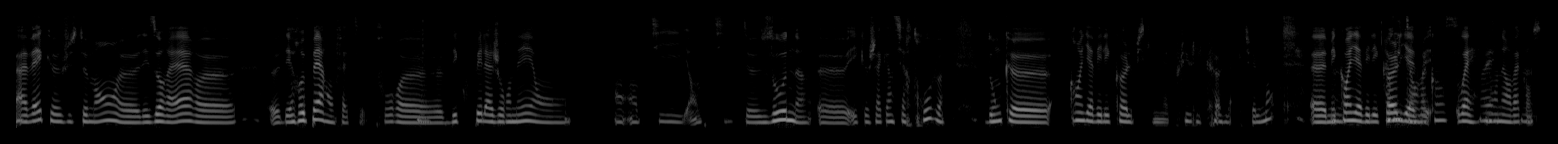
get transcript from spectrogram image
avec justement des horaires, des repères en fait, pour découper la journée en, en, petits, en petites zones et que chacun s'y retrouve. Donc, quand il y avait l'école, puisqu'il n'y a plus l'école actuellement, mais mmh. quand il y avait ah l'école, il y avait. En vacances. Ouais, on est en mmh. vacances.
